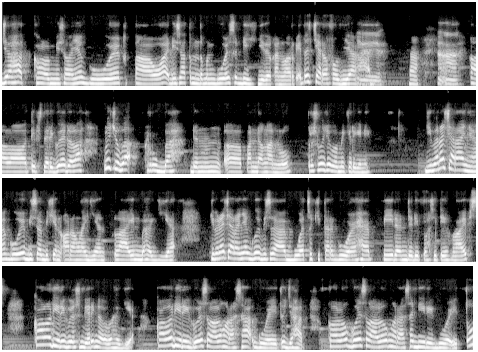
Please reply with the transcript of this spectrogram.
jahat kalau misalnya gue ketawa di saat temen-temen gue sedih gitu kan lor itu cara fobia iya, kan yeah, yeah Nah, uh-uh. kalau tips dari gue adalah lu coba rubah dan uh, pandangan lu, terus lu coba mikir gini. Gimana caranya gue bisa bikin orang lain lain bahagia? Gimana caranya gue bisa buat sekitar gue happy dan jadi positive vibes? Kalau diri gue sendiri nggak bahagia, kalau diri gue selalu ngerasa gue itu jahat, kalau gue selalu ngerasa diri gue itu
